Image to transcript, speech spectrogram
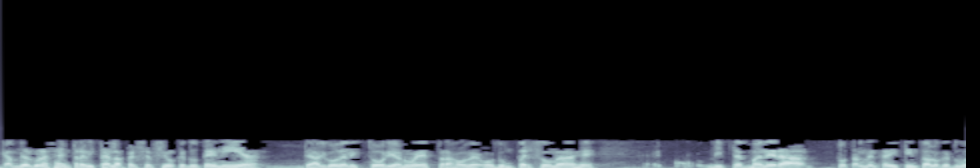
¿Cambió alguna de esas entrevistas la percepción que tú tenías de algo de la historia nuestra o de, o de un personaje eh, de manera totalmente distinta a lo que tú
